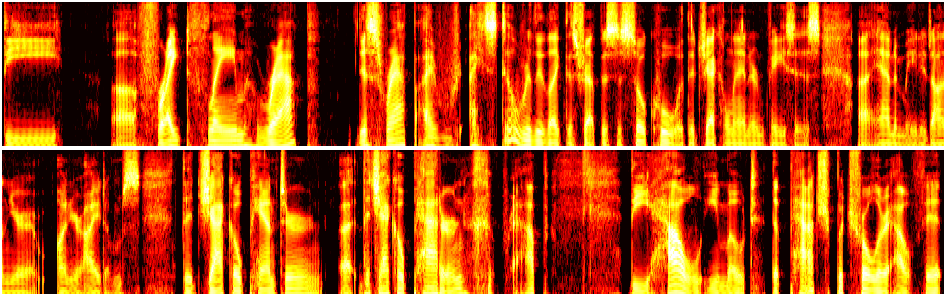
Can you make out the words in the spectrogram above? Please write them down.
The uh, Fright Flame wrap this wrap I I still really like this wrap. This is so cool with the jack o' lantern faces uh, animated on your on your items. The Jacko pattern, uh, the Jacko pattern wrap, the howl emote, the patch patroller outfit,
